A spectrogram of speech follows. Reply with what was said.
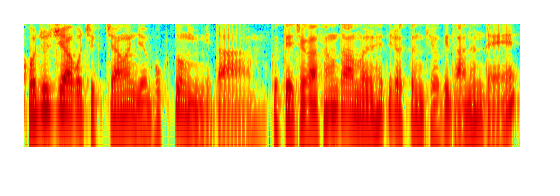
거주지하고 직장은 이제 목동입니다. 그때 제가 상담을 해드렸던 기억이 나는데,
